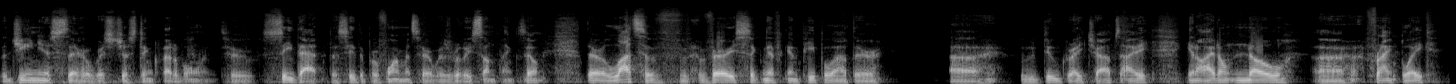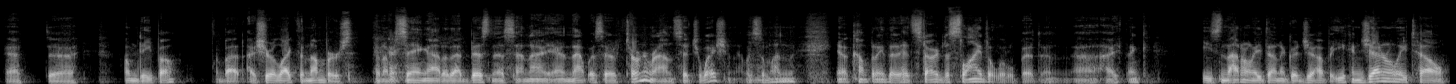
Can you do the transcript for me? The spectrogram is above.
the genius there was just incredible, and to see that, to see the performance there was really something. So, there are lots of very significant people out there uh, who do great jobs. I, you know, I don't know uh, Frank Blake at uh, Home Depot, but I sure like the numbers that I'm seeing out of that business, and I and that was a turnaround situation. It was mm-hmm. one, you know, company that had started to slide a little bit, and uh, I think he's not only done a good job, but you can generally tell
